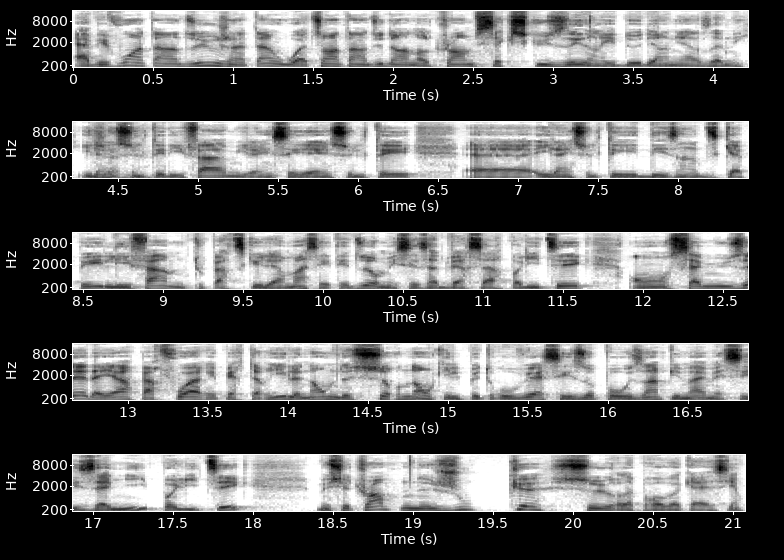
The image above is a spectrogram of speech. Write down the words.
Avez-vous entendu, ou j'entends, ou as-tu entendu Donald Trump s'excuser dans les deux dernières années? Il a insulté des femmes, il a insulté, euh, il a insulté des handicapés. Les femmes, tout particulièrement, ça a été dur, mais ses adversaires politiques. On s'amusait d'ailleurs parfois à répertorier le nombre de surnoms qu'il peut trouver à ses opposants, puis même à ses amis politiques. M. Trump ne joue que sur la provocation.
